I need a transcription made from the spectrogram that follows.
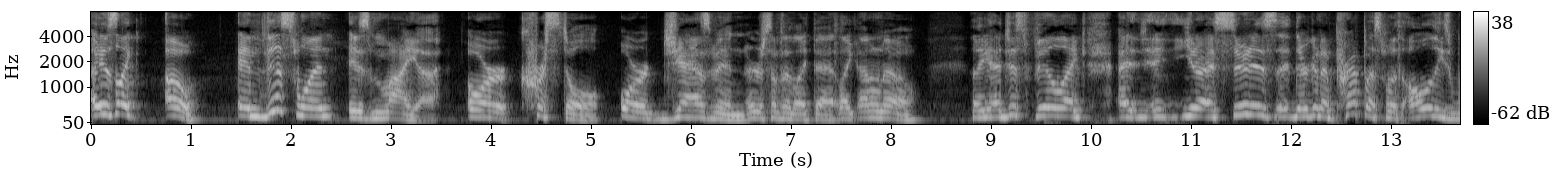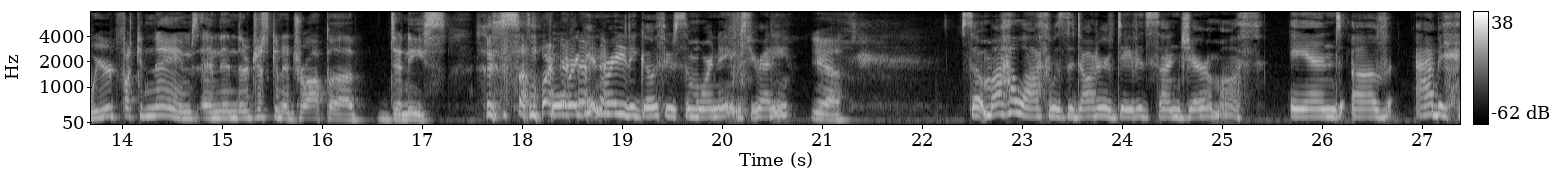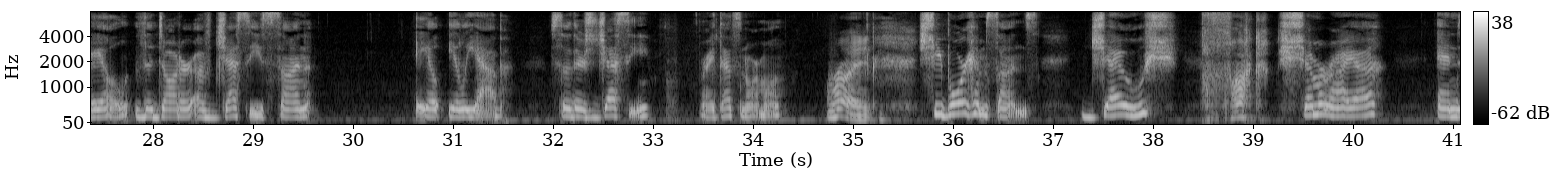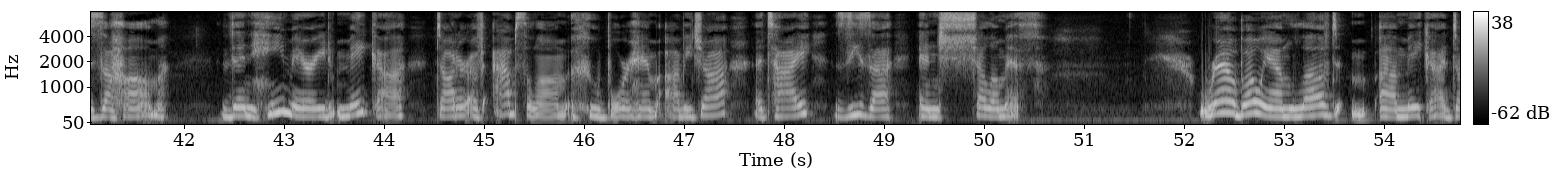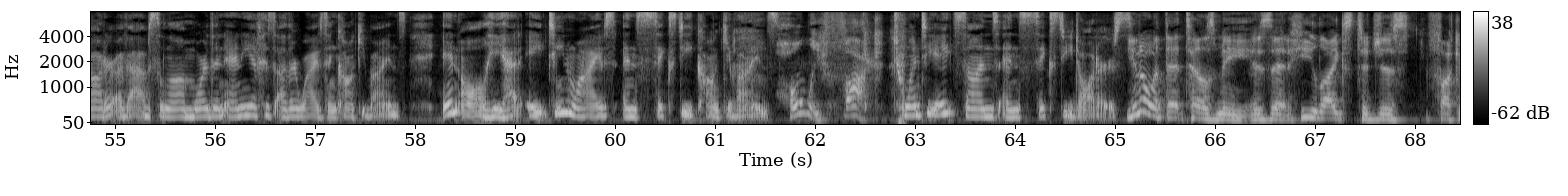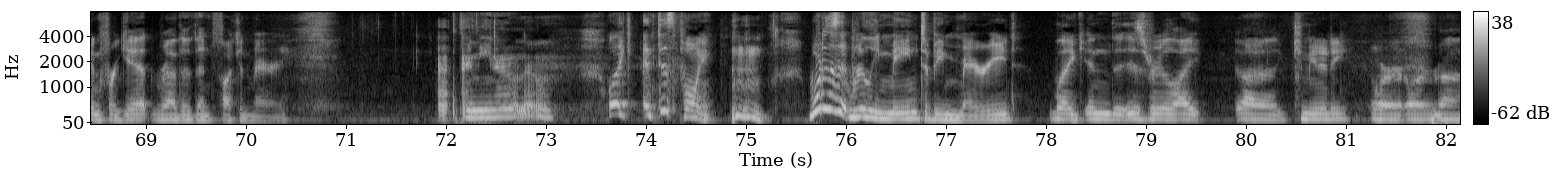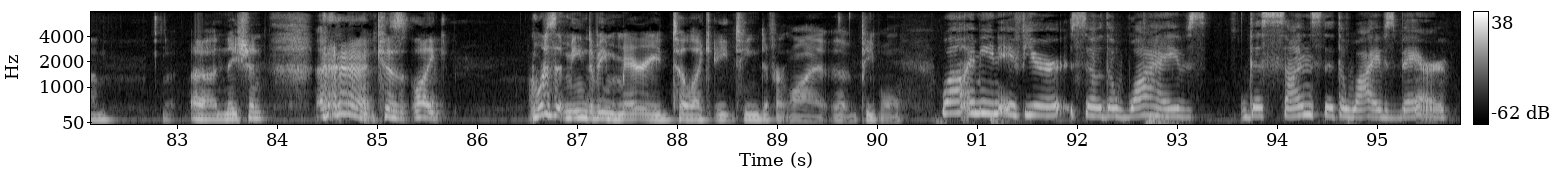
is like, oh, and this one is Maya or Crystal or Jasmine or something like that. Like, I don't know. Like, I just feel like, uh, you know, as soon as they're going to prep us with all of these weird fucking names and then they're just going to drop a Denise somewhere. Well, we're getting ready to go through some more names. You ready? yeah. So Mahalath was the daughter of David's son Jerimoth and of Abihail, the daughter of Jesse's son El- Eliab. So there's Jesse, right? That's normal. Right. She bore him sons, Jeush, Fuck. Shemariah, and Zaham. Then he married Maacah, daughter of Absalom, who bore him Abijah, Attai, Ziza, and Shelomith. Rehoboam loved uh, Maacah, daughter of Absalom, more than any of his other wives and concubines. In all, he had 18 wives and 60 concubines, Holy fuck. 28 sons, and 60 daughters. You know what that tells me is that he likes to just fucking forget rather than fucking marry. I, I mean, I don't know. Like at this point, what does it really mean to be married? Like in the Israelite uh, community or or um, uh, nation? Because like, what does it mean to be married to like eighteen different wives uh, people? Well, I mean, if you're so the wives, the sons that the wives bear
